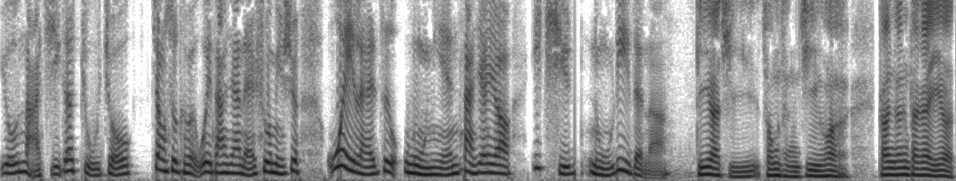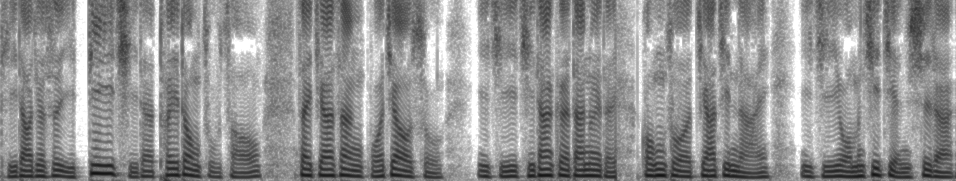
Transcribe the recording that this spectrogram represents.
有哪几个主轴？教授可不可以为大家来说明，是未来这五年大家要一起努力的呢？第二期中程计划，刚刚大概也有提到，就是以第一期的推动主轴，再加上国教署。以及其他各单位的工作加进来，以及我们去检视了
